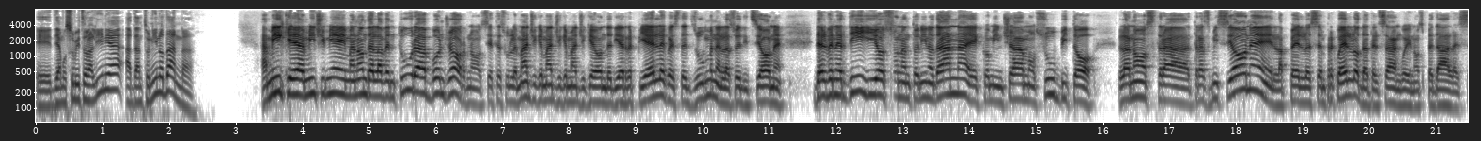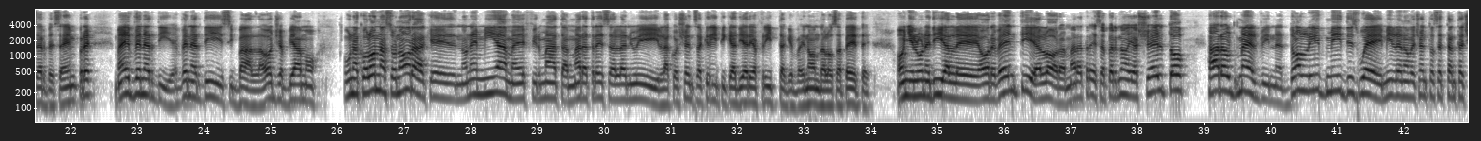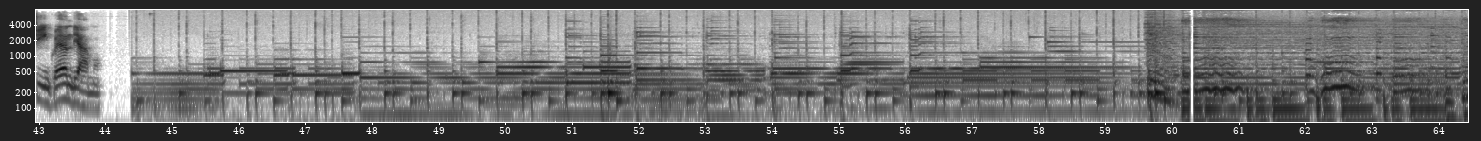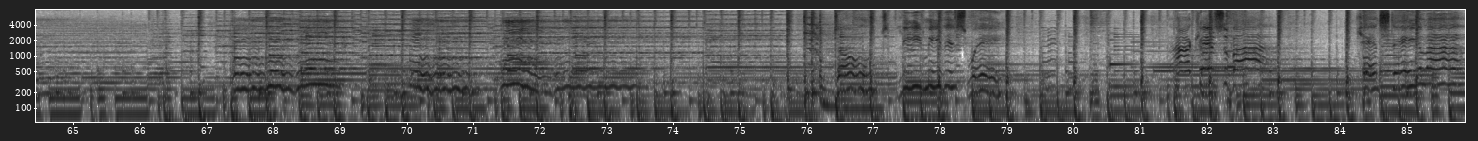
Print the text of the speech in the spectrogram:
E diamo subito la linea ad Antonino Danna. Amiche e amici miei, ma non dall'avventura, buongiorno. Siete sulle magiche, magiche, magiche onde di RPL. Questo è Zoom nella sua edizione del venerdì. Io sono Antonino Danna e cominciamo subito la nostra trasmissione. L'appello è sempre quello: date il sangue in ospedale, serve sempre. Ma è venerdì, e venerdì si balla. Oggi abbiamo una colonna sonora che non è mia, ma è firmata Mara Teresa Lanui, la coscienza critica di Aria Fritta, che va in onda, lo sapete, ogni lunedì alle ore 20. E allora, Mara Teresa per noi ha scelto Harold Melvin, Don't Leave Me This Way, 1975. E andiamo. Survive, can't stay alive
